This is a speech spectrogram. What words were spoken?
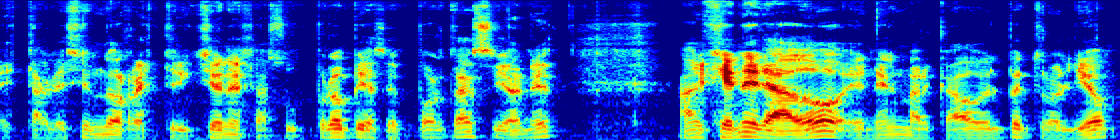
estableciendo restricciones a sus propias exportaciones, han generado en el mercado del petróleo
